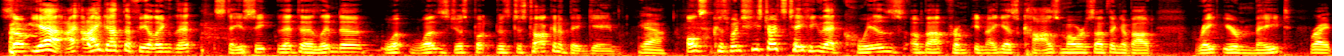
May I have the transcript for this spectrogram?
So yeah, I, I got the feeling that Stacy, that uh, Linda w- was just put was just talking a big game. Yeah. Also, because when she starts taking that quiz about from in I guess Cosmo or something about rate your mate, Right.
